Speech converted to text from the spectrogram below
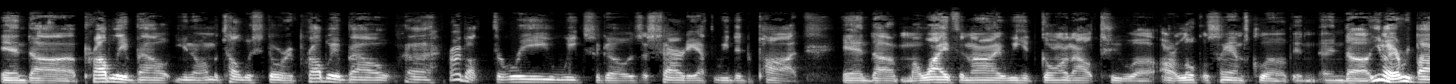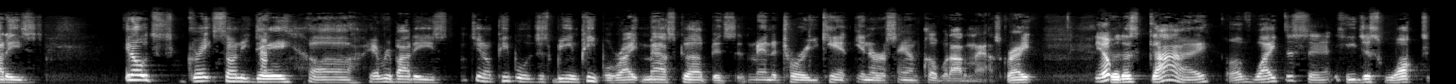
And uh, probably about, you know, I'm gonna tell this story. Probably about, uh, probably about three weeks ago. It was a Saturday after we did the pod, and uh, my wife and I we had gone out to uh, our local Sam's Club, and and uh, you know everybody's, you know it's great sunny day. Uh, everybody's you know people just being people, right? Mask up. It's mandatory. You can't enter a Sam's Club without a mask, right? Yep. So this guy of white descent, he just walked.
